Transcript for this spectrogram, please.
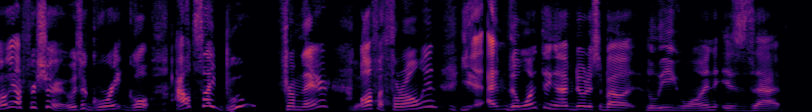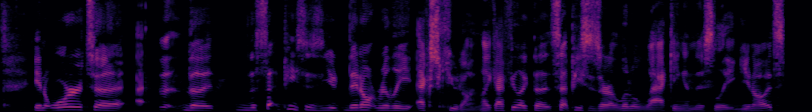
Oh yeah, for sure. It was a great goal. Outside boot from there, off a throw in. Yeah, the one thing I've noticed about League One is that in order to the the, the set pieces you they don't really execute on. Like I feel like the set pieces are a little lacking in this league. You know, it's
